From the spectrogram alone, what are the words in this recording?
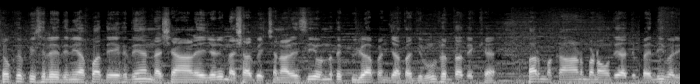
ਕਿਉਂਕਿ ਪਿਛਲੇ ਦਿਨੀ ਆਪਾਂ ਦੇਖਦੇ ਹਾਂ ਨਸ਼ਿਆਂ ਵਾਲੇ ਜਿਹੜੇ ਨਸ਼ਾ ਵੇਚਣ ਵਾਲੇ ਸੀ ਉਹਨਾਂ ਤੇ ਪੀਲਾ ਪੰਜਾ ਤਾਂ ਜ਼ਰੂਰ ਫਿਰਦਾ ਦੇਖਿਆ ਪਰ ਮਕਾਨ ਬਣਾਉਂਦੇ ਅੱਜ ਪਹਿਲੀ ਵਾਰੀ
